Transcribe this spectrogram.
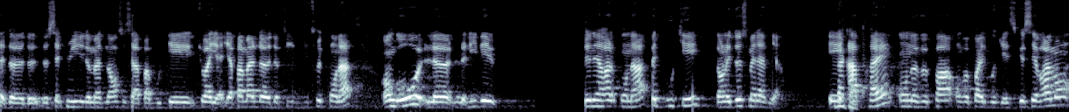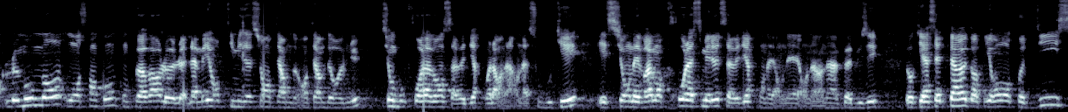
de, de, cette nuit de maintenant, si ça n'a pas booké, tu vois, il y, a pas mal de, petits, trucs qu'on a. En gros, l'idée générale qu'on a, être booké dans les deux semaines à venir. Et après, on ne veut pas, on veut pas être booké. Parce que c'est vraiment le moment où on se rend compte qu'on peut avoir la meilleure optimisation en termes de, en termes de revenus? Si on book trop à l'avance, ça veut dire qu'on voilà, on a, a sous-booké. Et si on est vraiment trop la semaine, ça veut dire qu'on on est, on, a, un peu abusé. Donc il y a cette période d'environ entre 10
